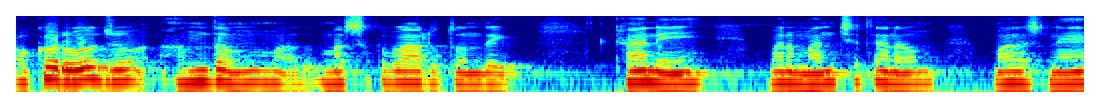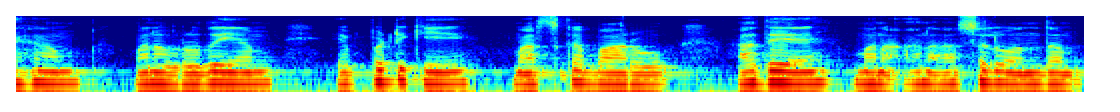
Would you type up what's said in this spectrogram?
ఒకరోజు అందం మ- మసకబారుతుంది. కానీ మన మంచితనం మన స్నేహం మన హృదయం ఎప్పటికీ మసకబారు. అదే మన అన- అసలు అందం.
